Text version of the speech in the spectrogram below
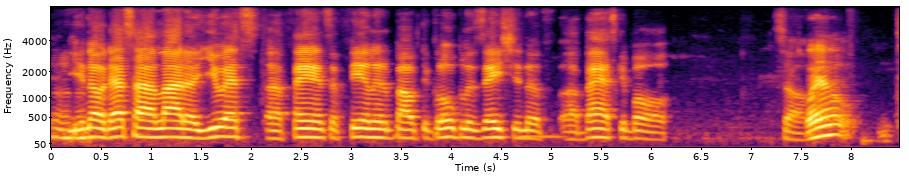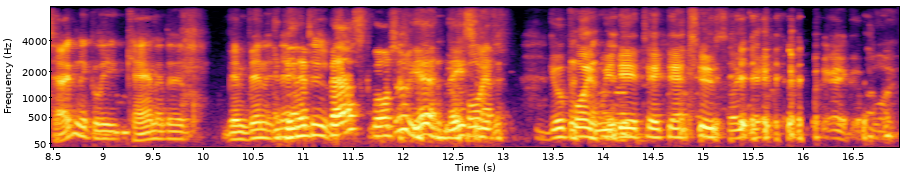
mm-hmm. you know that's how a lot of U.S. Uh, fans are feeling about the globalization of uh, basketball. So well, technically, Canada invented, invented too. basketball too. Yeah, good point. Good point. We did take that too. So yeah, very good point.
